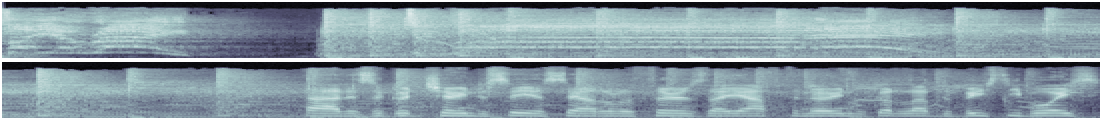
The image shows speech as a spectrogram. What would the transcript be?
for your right to party. Ah, there's a good tune to see us out on a Thursday afternoon. We've got to love the Beastie Boys.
